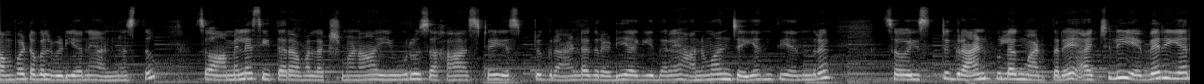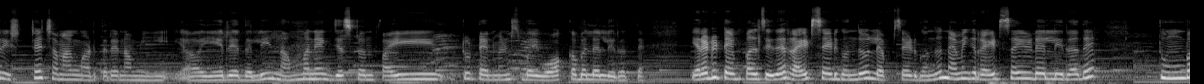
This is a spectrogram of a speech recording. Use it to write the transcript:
ಕಂಫರ್ಟಬಲ್ ವಿಡಿಯೋನೇ ಅನ್ನಿಸ್ತು. ಸೊ ಆಮೇಲೆ ಸೀತಾರಾಮ ಲಕ್ಷ್ಮಣ, ಇವರು ಸಹ ಅಷ್ಟೇ ಎಷ್ಟು ಗ್ರ್ಯಾಂಡಾಗಿ ರೆಡಿಯಾಗಿದ್ದಾರೆ ಹನುಮಾನ್ ಜಯಂತಿ ಅಂದರೆ ಸೊ ಇಷ್ಟು ಗ್ರ್ಯಾಂಡ್ ಫುಲ್ಲಾಗಿ ಮಾಡ್ತಾರೆ. ಆ್ಯಕ್ಚುಲಿ ಎವ್ರಿ ಇಯರ್ ಇಷ್ಟೇ ಚೆನ್ನಾಗಿ ಮಾಡ್ತಾರೆ ನಮ್ಮ ಈ ಏರಿಯಾದಲ್ಲಿ ನಮ್ಮ ಮನೆಗೆ ಜಸ್ಟ್ ಒಂದು five to ten minutes by ವಾಕಬಲಲ್ಲಿರುತ್ತೆ ಎರಡು ಟೆಂಪಲ್ಸ್ ಇದೆ. ರೈಟ್ ಸೈಡ್ಗೊಂದು ಲೆಫ್ಟ್ ಸೈಡ್ಗೊಂದು ನಮಗೆ ರೈಟ್ ಸೈಡಲ್ಲಿರೋದೇ ತುಂಬ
